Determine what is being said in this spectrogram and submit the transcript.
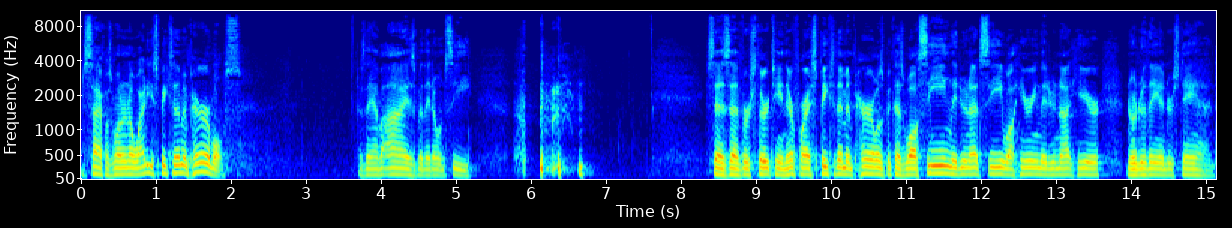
disciples want to know why do you speak to them in parables? Because they have eyes, but they don't see. Says in verse 13, Therefore I speak to them in parables, because while seeing they do not see, while hearing they do not hear, nor do they understand.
